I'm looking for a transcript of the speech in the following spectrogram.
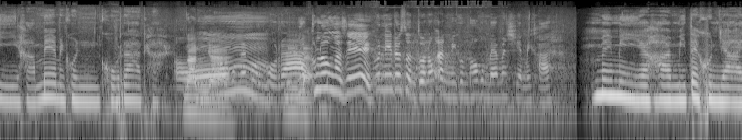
มีค่ะ แม่เป็นคนโคราชค่ะ นั่นไงคุณแม่คนโครานี่ชแหลูละกครึ่งอะสิ วันนี้โดยส่วนตัวน้องอันมีคุณพ่อคุณแม่มาเชียร์ไหมคะ ไม่มีอะค่ะ มีแต่คุณยาย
